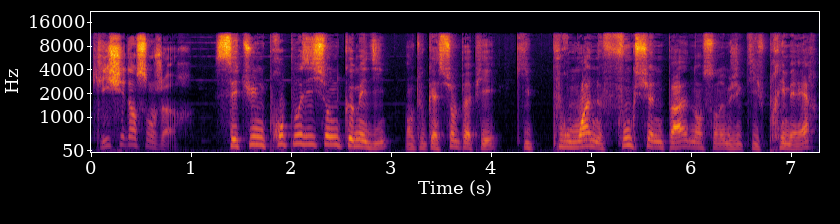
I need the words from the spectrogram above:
cliché dans son genre. C'est une proposition de comédie, en tout cas sur le papier, qui pour moi ne fonctionne pas dans son objectif primaire,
